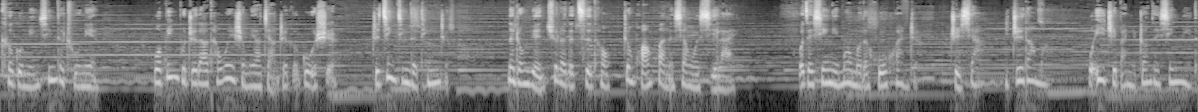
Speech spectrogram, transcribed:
刻骨铭心的初恋，我并不知道他为什么要讲这个故事，只静静地听着。那种远去了的刺痛正缓缓地向我袭来，我在心里默默地呼唤着：“芷夏，你知道吗？我一直把你装在心里的，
